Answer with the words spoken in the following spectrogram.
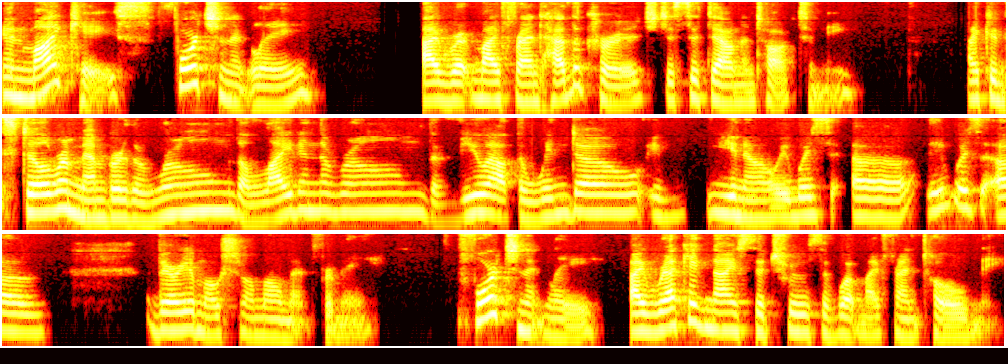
In my case, fortunately, I re- my friend had the courage to sit down and talk to me. I can still remember the room, the light in the room, the view out the window. It, you know, it was a, it was a very emotional moment for me. Fortunately, I recognized the truth of what my friend told me.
